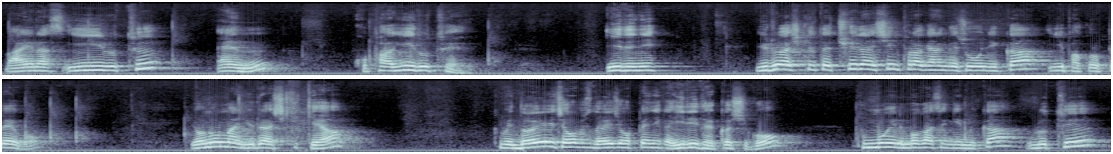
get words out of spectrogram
마이너스 2 루트 n 곱하기 루트 n 이해되니? 유리화 시킬 때 최대한 심플하게 하는 게 좋으니까 이 밖으로 빼고 요 놈만 유리화 시킬게요. 그러면 너의 제곱에서 너의 제곱 빼니까 1이 될 것이고 분모에는 뭐가 생깁니까? 루트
